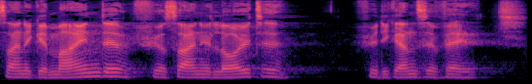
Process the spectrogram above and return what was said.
seine Gemeinde, für seine Leute, für die ganze Welt.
